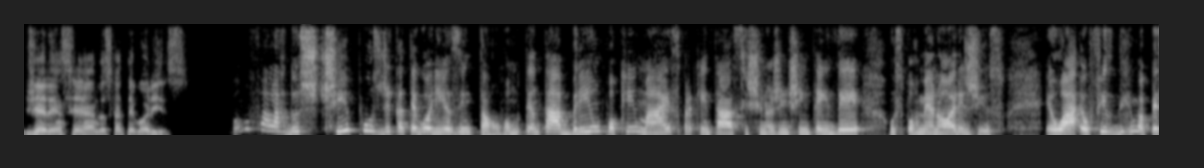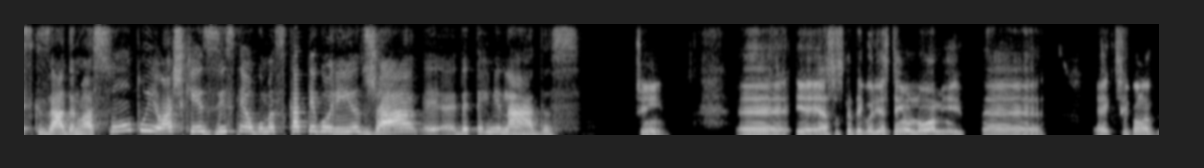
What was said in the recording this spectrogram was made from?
gerenciando as categorias. Vamos falar dos tipos de categorias, então. Vamos tentar abrir um pouquinho mais para quem está assistindo a gente entender os pormenores disso. Eu, eu fiz uma pesquisada no assunto e eu acho que existem algumas categorias já é, determinadas. Sim. É, e essas categorias têm o um nome é, é, que se coloca,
